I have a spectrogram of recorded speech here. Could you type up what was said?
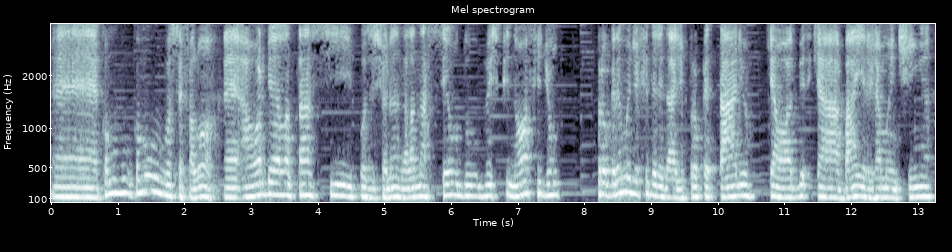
É, como, como você falou, é, a Orbia ela está se posicionando, ela nasceu do, do spin-off de um programa de fidelidade proprietário que a, Orbia, que a Bayer já mantinha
